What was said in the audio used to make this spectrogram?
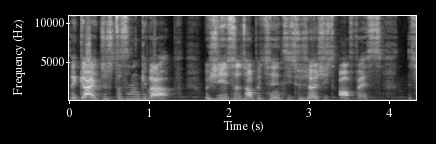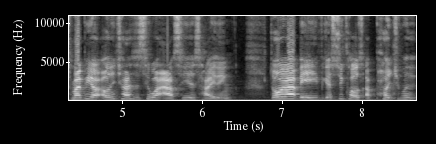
The guy just doesn't give up. We should use this opportunity to search his office. This might be our only chance to see what else he is hiding. Don't worry about me. If he gets too close, I'll punch him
